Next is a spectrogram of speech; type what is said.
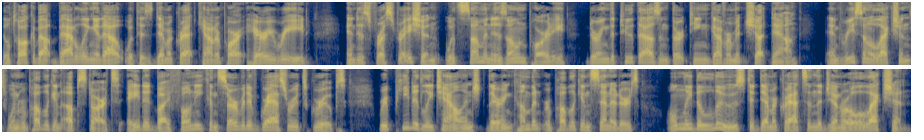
He'll talk about battling it out with his Democrat counterpart, Harry Reid, and his frustration with some in his own party during the 2013 government shutdown and recent elections when Republican upstarts, aided by phony conservative grassroots groups, repeatedly challenged their incumbent Republican senators only to lose to Democrats in the general election.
